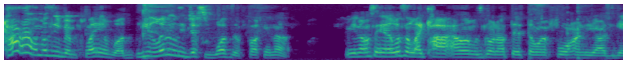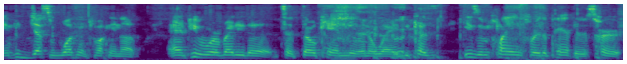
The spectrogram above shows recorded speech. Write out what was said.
Kyle Allen wasn't even playing well. He literally just wasn't fucking up. You know what I'm saying? It wasn't like Kyle Allen was going out there throwing 400 yards a game. He just wasn't fucking up. And people were ready to, to throw Cam Newton away because he's been playing for the Panthers hurt.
